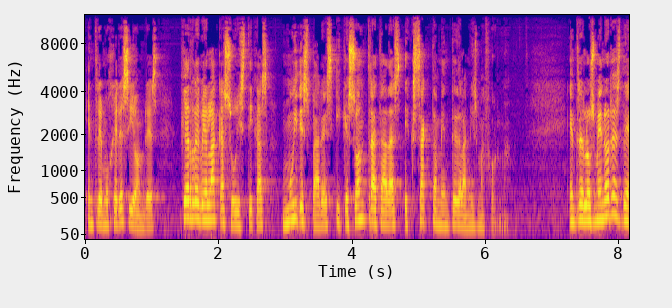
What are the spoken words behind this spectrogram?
entre mujeres y hombres que revela casuísticas muy dispares y que son tratadas exactamente de la misma forma. Entre los menores de,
